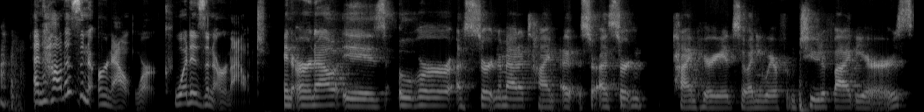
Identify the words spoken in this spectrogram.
and how does an earnout work? What is an earnout? An earnout is over a certain amount of time, a, a certain time period. So anywhere from two to five years.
